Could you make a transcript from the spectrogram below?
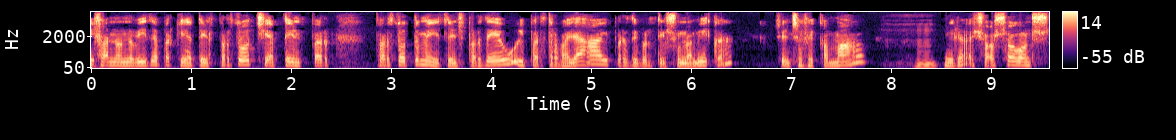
i fan una vida perquè ha temps per tots, ha temps per, per tot, també ha temps per Déu i per treballar i per divertir-se una mica sense fer cap mal. Mm. Mira, això segons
